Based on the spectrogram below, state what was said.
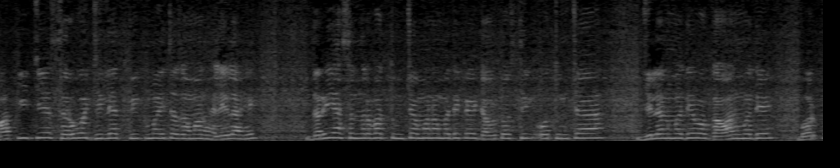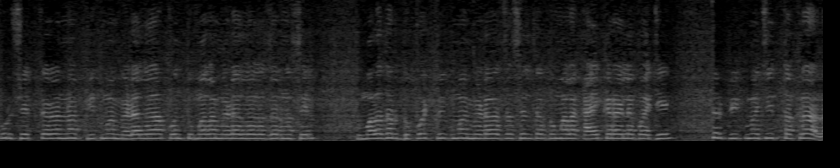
बाकीचे सर्व जिल्ह्यात पीकमा इथं जमा झालेला आहे. जरी या संदर्भात तुमच्या मनामध्ये काही डाऊट असतील व तुमच्या जिल्ह्यांमध्ये व गावांमध्ये भरपूर शेतकऱ्यांना पीकमा मिळाला पण तुम्हाला मिळालेला जर नसेल तुम्हाला जर दुप्पट पीक मिळवायचं असेल तर तुम्हाला काय करायला पाहिजे? तर पीक विम्याची तक्रार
